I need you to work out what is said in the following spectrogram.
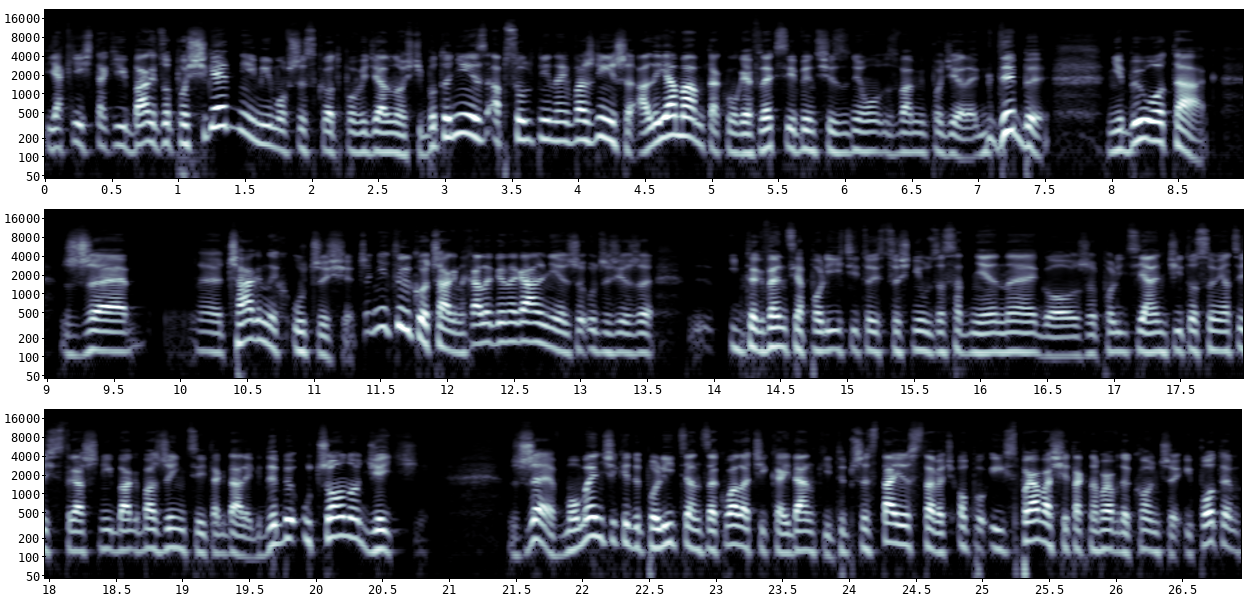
jakiejś takiej bardzo pośredniej mimo wszystko odpowiedzialności, bo to nie jest absolutnie najważniejsze, ale ja mam taką refleksję, więc się z nią z wami podzielę. Gdyby nie było tak, że e, czarnych uczy się, czy nie tylko czarnych, ale generalnie, że uczy się, że e, interwencja policji to jest coś nieuzasadnionego, że policjanci to są jacyś straszni barbarzyńcy i tak dalej. Gdyby uczono dzieci, że w momencie, kiedy policjant zakłada ci kajdanki, ty przestajesz stawiać opór i sprawa się tak naprawdę kończy i potem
